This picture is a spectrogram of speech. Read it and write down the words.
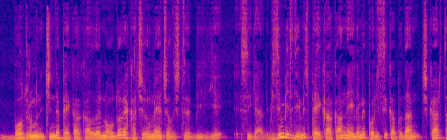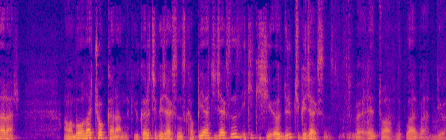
Bodrum'un içinde PKK'lıların olduğu ve kaçırılmaya çalıştığı bilgisi geldi. Bizim bildiğimiz PKK'nın eylemi polisi kapıdan çıkar tarar. Ama bu olay çok karanlık. Yukarı çıkacaksınız, kapıyı açacaksınız, iki kişiyi öldürüp çıkacaksınız. Böyle tuhaflıklar var diyor.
